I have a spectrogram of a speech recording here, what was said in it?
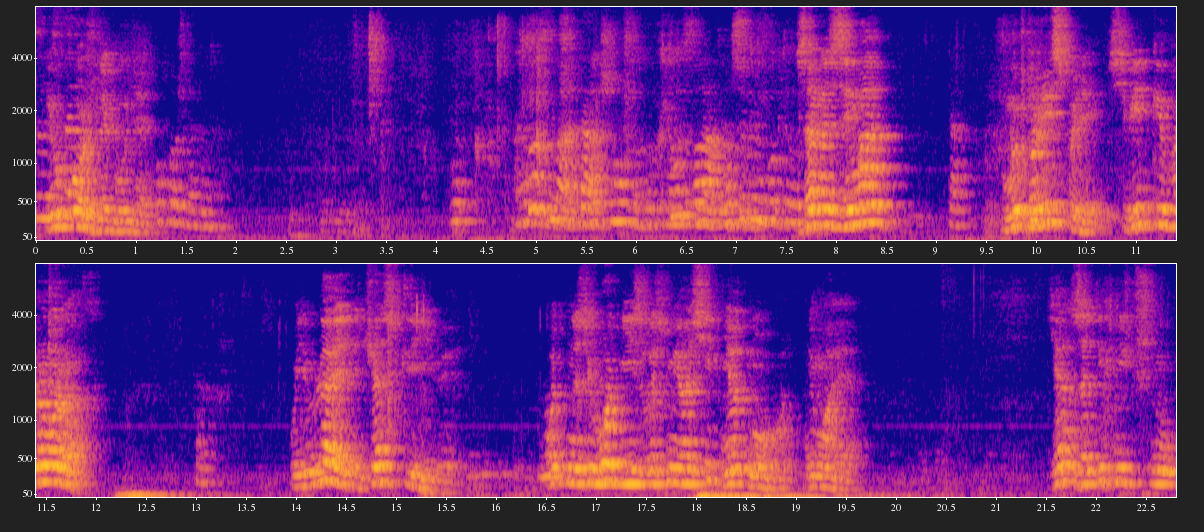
Ну, і у кожної буде? У кожного буде. Хто знає, так, хто знає, може він буде. Зараз зима, ми в Борисполі, свідки в броварах. Уявляєте, час в Києві. Ну, От на сьогодні із восьми осіб ні одного немає. Я за технічну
